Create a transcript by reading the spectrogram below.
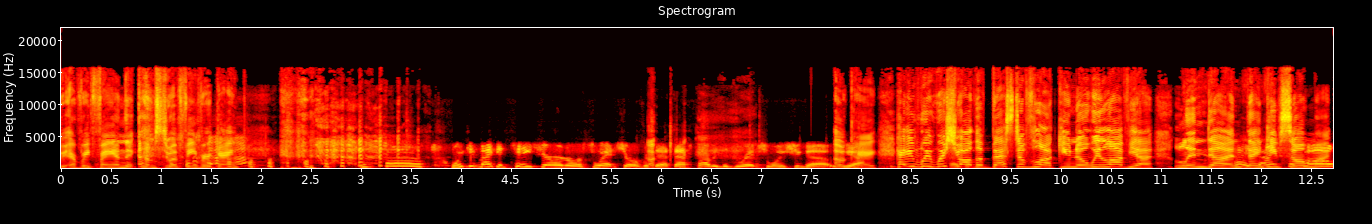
every fan that comes to a fever game? Oh, we could make a T-shirt or a sweatshirt with that. That's probably the direction we should go. Yeah. Okay. Hey, we wish you all the best of luck. You know we love you. Lin Dunn, Hey, thank you so much.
